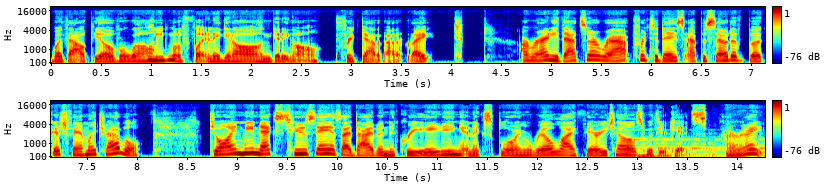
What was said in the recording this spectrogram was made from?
without the overwhelm of planning it all and getting all freaked out about it, right? Alrighty, that's a wrap for today's episode of Bookish Family Travel. Join me next Tuesday as I dive into creating and exploring real life fairy tales with your kids. All right.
